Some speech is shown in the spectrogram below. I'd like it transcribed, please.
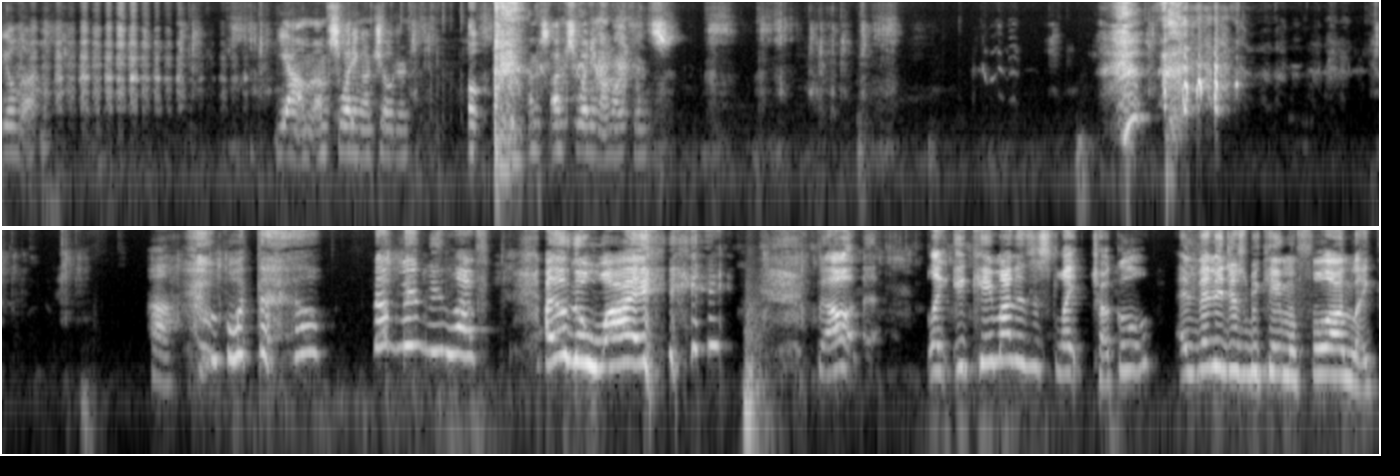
you'll know. Yeah, I'm, I'm sweating on children. Oh, I'm, I'm sweating on orphans. Huh. what the hell? That made me laugh. I don't know why. Well, like it came out as a slight chuckle, and then it just became a full on like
